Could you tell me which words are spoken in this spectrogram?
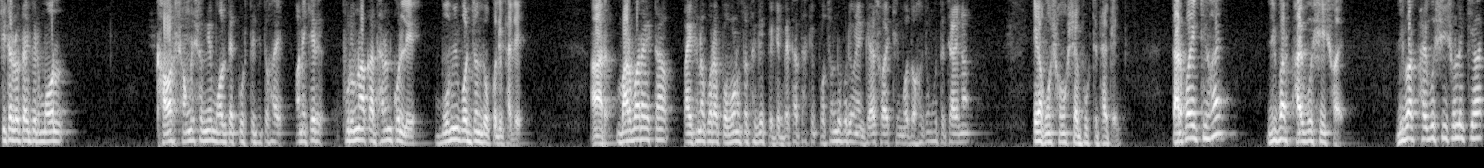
চিতালো টাইপের মল খাওয়ার সঙ্গে সঙ্গে মল ত্যাগ করতে যেতে হয়। অনেকের পুরনো আকার ধারণ করলে বমি পর্যন্ত করে ফেলে। আর বারবার একটা পায়খানা করার প্রবণতা থাকে, পেটে ব্যথা থাকে, প্রচণ্ড পরিমাণে গ্যাস হয়, ঠিকমতো হজম হতে চায় না, এরকম সমস্যায় ভুগতে থাকেন। তারপরে কি হয়? লিভার ফাইবোসিস হয়। লিভার ফাইবোসিস হলে কি হয়?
